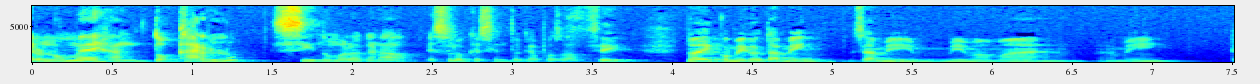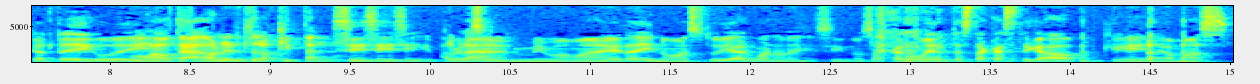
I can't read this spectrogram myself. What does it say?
pero no me dejan tocarlo si no me lo he ganado. Eso es lo que siento que ha pasado. Sí. No, y conmigo también. O sea, mi, mi mamá, a mí, ya te digo. Como cuando te van a oler y te lo quitan. Sí, sí, sí. Mi mamá era y no va a estudiar. Bueno, eh, si no saca 90 está castigado, porque además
